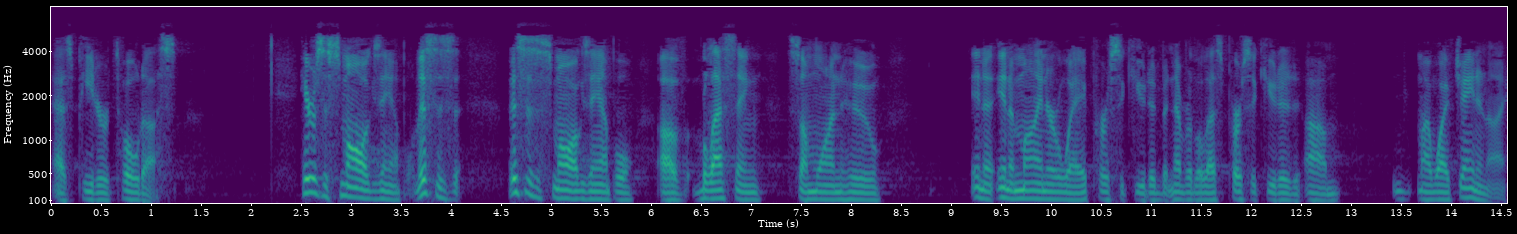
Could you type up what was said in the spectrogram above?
as Peter told us. Here's a small example. This is, this is a small example of blessing someone who, in a, in a minor way, persecuted, but nevertheless persecuted um, my wife Jane and I.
